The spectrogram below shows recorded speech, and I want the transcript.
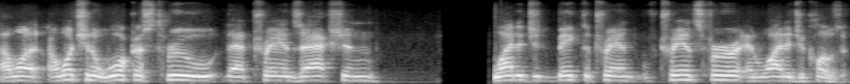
I want I want you to walk us through that transaction. Why did you make the tran- transfer and why did you close it?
